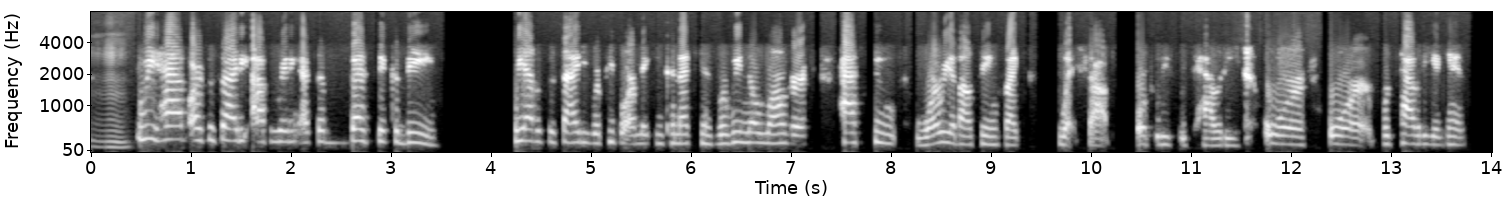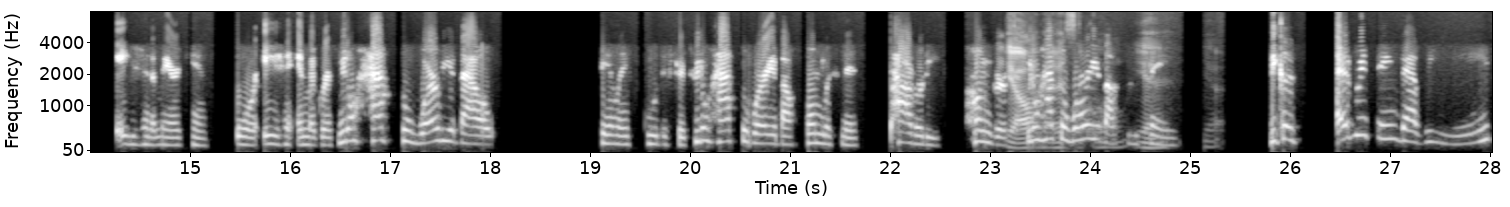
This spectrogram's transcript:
Mhm. we have our society operating at the best it could be. We have a society where people are making connections, where we no longer have to worry about things like sweatshops or police brutality or or brutality against Asian Americans or Asian immigrants. We don't have to worry about failing school districts. We don't have to worry about homelessness, poverty, hunger. Yeah, we don't have to worry about these yeah, things. yeah. Because everything that we need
